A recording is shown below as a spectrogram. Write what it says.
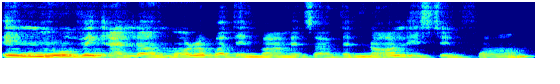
in moving I learn more about the environment, so I have the knowledge to inform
